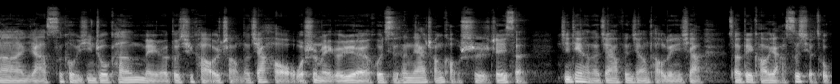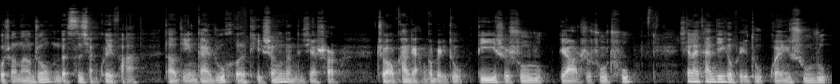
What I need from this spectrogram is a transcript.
那雅思口语新周刊每月都去考一场，大家好，我是每个月会去参加一场考试 Jason。今天和大家分享讨论一下，在备考雅思写作过程当中，我们的思想匮乏到底应该如何提升的那些事儿，主要看两个维度，第一是输入，第二是输出。先来看第一个维度，关于输入。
